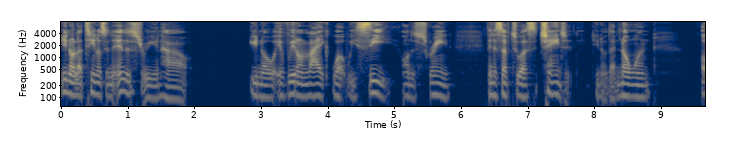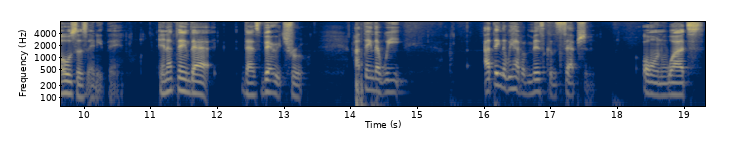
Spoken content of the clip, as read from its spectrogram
you know, Latinos in the industry and how, you know, if we don't like what we see on the screen, then it's up to us to change it. You know, that no one owes us anything. And I think that that's very true. I think that we, I think that we have a misconception on what's,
